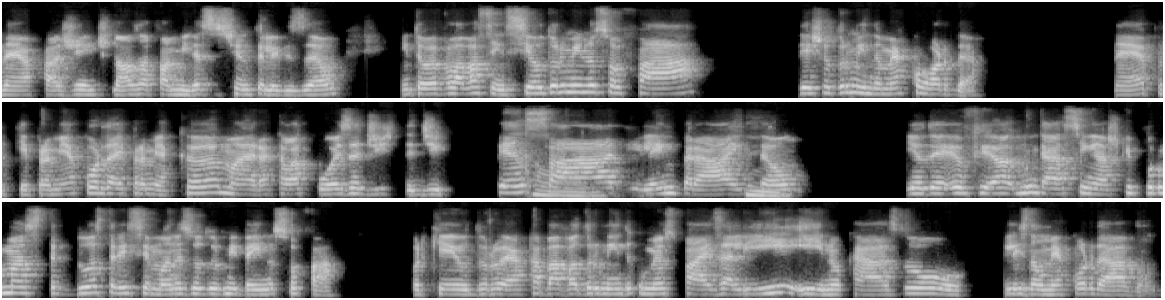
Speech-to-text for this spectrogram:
né, a gente, nós, a família assistindo televisão. Então eu falava assim, se eu dormir no sofá, deixa eu dormir, não me acorda. Né? Porque para mim acordar e para minha cama era aquela coisa de, de pensar, claro. de lembrar. Sim. Então eu, eu, assim, acho que por umas duas, três semanas eu dormi bem no sofá, porque eu, eu acabava dormindo com meus pais ali e, no caso, eles não me acordavam.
